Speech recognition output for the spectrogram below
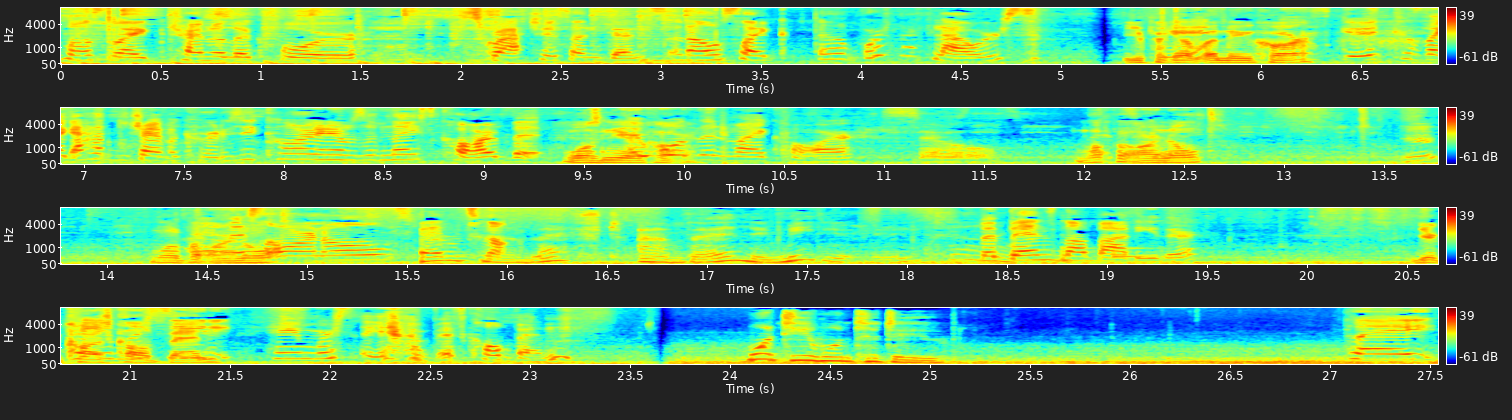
was like trying to look for scratches and dents, and I was like, uh, "Where's my flowers?" You're picking up a new car? It's good because like I had to drive a courtesy car, and it was a nice car, but Wasn't your it car? wasn't my car. So What about Arnold? Hmm? What about I miss Arnold? Arnold. Ben's not, Turn left and then immediately turn but Ben's not bad either. Your car's hey, called Ben. Mercedes. Hey, Mercedes. Yeah, it's called Ben. What do you want to do? Play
